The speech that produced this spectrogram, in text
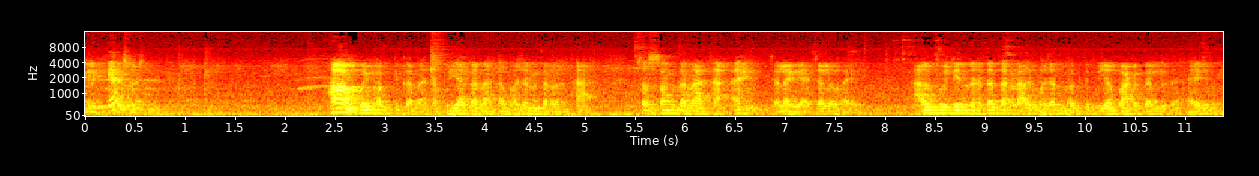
लिए क्या सोचना हाँ? कोई भक्ति कर रहा था, पूजा कर रहा था, भजन कर रहा था, सत्संग कर रहा था चला गया, चलो भाई। और कुछ दिन रहता था और भजन, भक्ति, पूजा, पाठ कर लेता है कि नहीं?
